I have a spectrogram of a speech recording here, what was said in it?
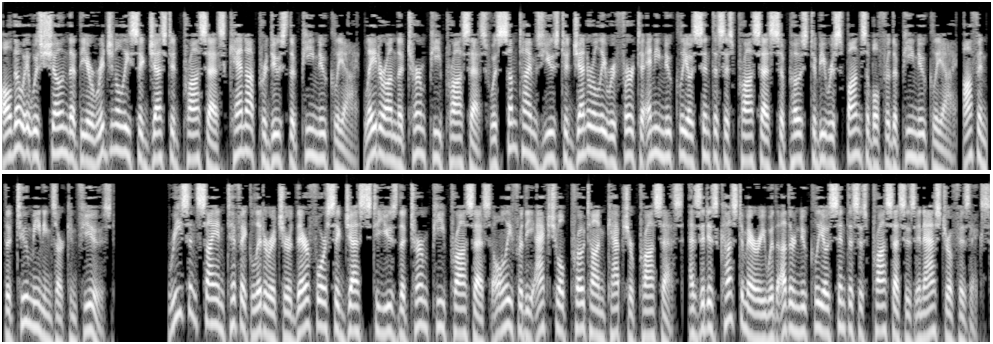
Although it was shown that the originally suggested process cannot produce the p-nuclei, later on the term p-process was sometimes used to generally refer to any nucleosynthesis process supposed to be responsible for the p-nuclei. Often, the two meanings are confused. Recent scientific literature therefore suggests to use the term p-process only for the actual proton capture process, as it is customary with other nucleosynthesis processes in astrophysics.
